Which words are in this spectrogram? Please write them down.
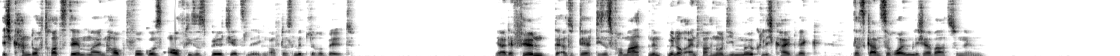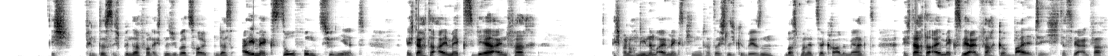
ich kann doch trotzdem meinen Hauptfokus auf dieses Bild jetzt legen, auf das mittlere Bild. Ja, der Film, der, also der, dieses Format nimmt mir doch einfach nur die Möglichkeit weg, das Ganze räumlicher wahrzunehmen. Ich finde das, ich bin davon echt nicht überzeugt. Und dass IMAX so funktioniert. Ich dachte, IMAX wäre einfach. Ich war noch nie in einem IMAX-Kino tatsächlich gewesen, was man jetzt ja gerade merkt. Ich dachte, IMAX wäre einfach gewaltig. Das wäre einfach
